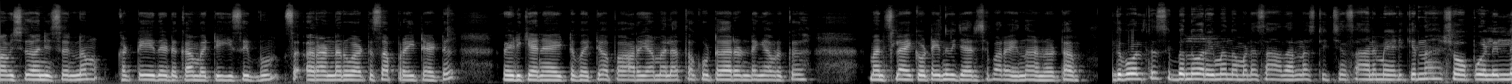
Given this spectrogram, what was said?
ആവശ്യാനുസരണം കട്ട് ചെയ്തെടുക്കാൻ പറ്റും. ഈ സിബും റണ്ണറുമായിട്ട് സെപ്പറേറ്റ് ആയിട്ട് മേടിക്കാനായിട്ട് പറ്റും. അപ്പോൾ അറിയാൻ മേലാത്ത കൂട്ടുകാരുണ്ടെങ്കിൽ അവർക്ക് മനസ്സിലായിക്കോട്ടെ എന്ന് വിചാരിച്ച് പറയുന്നതാണ് കേട്ടോ. ഇതുപോലത്തെ സിബ് എന്ന് പറയുമ്പോൾ നമ്മുടെ സാധാരണ സ്റ്റിച്ചിങ് സാധനം മേടിക്കുന്ന ഷോപ്പുകളിൽ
